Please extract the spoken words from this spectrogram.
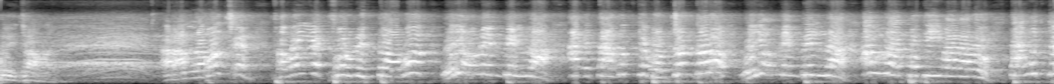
হয়ে যায়। আর আল্লাহ বলছেন ফামাইয়া ফুরবি তাগুত ওই অমিন বিল্লাহ। আগে তাগুতকে বর্জন করো, ওই অমিন বিল্লাহ, আল্লাহর প্রতি ঈমান আনো। তাগুতকে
